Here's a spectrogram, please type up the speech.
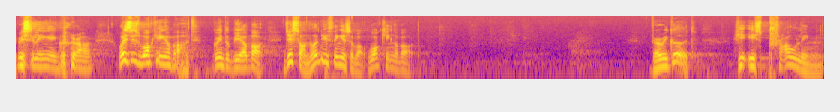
whistling and go around. What is this walking about? Going to be about? Jason, what do you think it's about? Walking about. Very good. He is prowling,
